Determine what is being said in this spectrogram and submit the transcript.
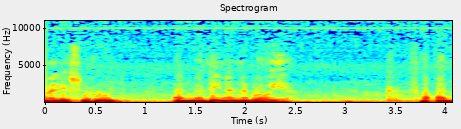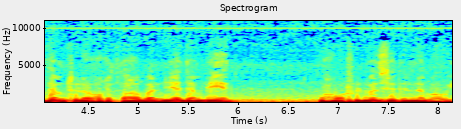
الملك سعود المدينة النبوية. فقدمت له خطابا يدا بيد وهو في المسجد النبوي.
